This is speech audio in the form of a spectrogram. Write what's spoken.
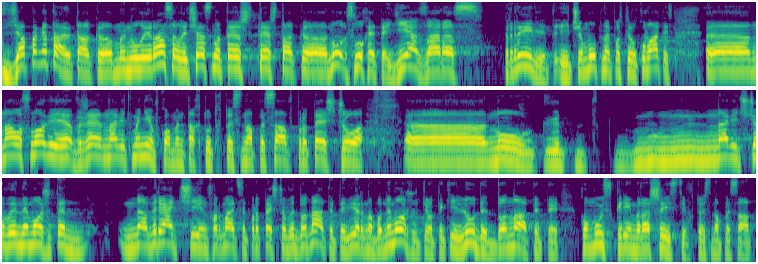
я пам'ятаю так минулий раз, але чесно, теж теж так. е, ну слухайте, є зараз. Привід, і чому б не поспілкуватись е, на основі вже навіть мені в коментах тут хтось написав про те, що е, ну навіть що ви не можете навряд чи інформація про те, що ви донатите, вірно, бо не можуть отакі люди донатити комусь, крім рашистів, хтось написав.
